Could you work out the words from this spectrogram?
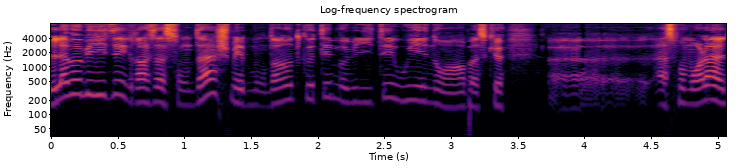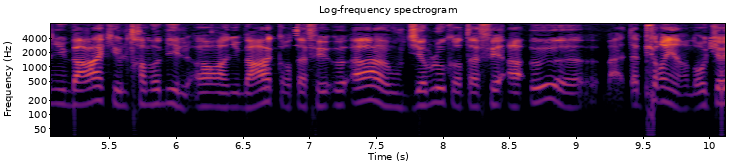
La mobilité grâce à son dash mais bon d'un autre côté mobilité oui et non hein, parce que euh, à ce moment-là, Anubarak est ultra mobile. Or, Anubarak, quand t'as fait EA, ou Diablo, quand t'as fait AE, bah t'as plus rien. Donc,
